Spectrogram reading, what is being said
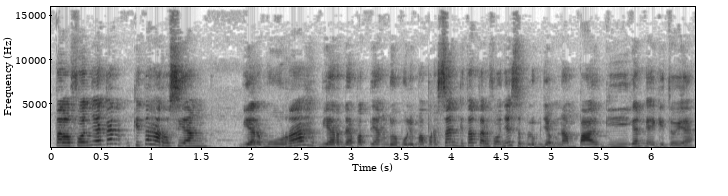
teleponnya kan kita harus yang biar murah biar dapat yang 25% kita teleponnya sebelum jam 6 pagi kan kayak gitu ya.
